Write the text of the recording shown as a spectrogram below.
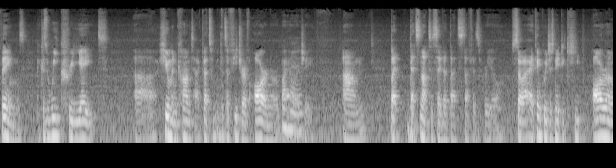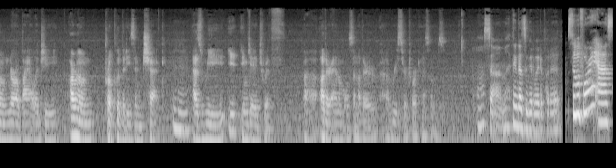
things because we create uh, human contact. That's that's a feature of our neurobiology. Um, but that's not to say that that stuff is real. So I I think we just need to keep our own neurobiology, our own proclivities in check Mm-hmm. as we I- engage with uh, other animals and other uh, research organisms. Awesome. I think that's a good way to put it. So before I ask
